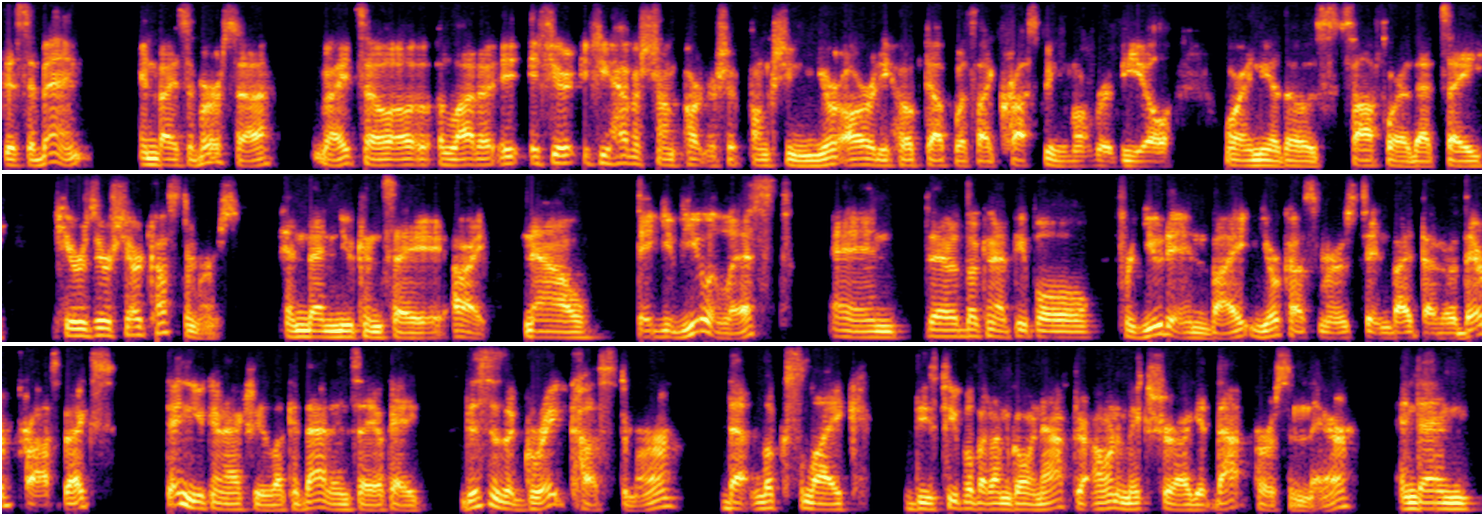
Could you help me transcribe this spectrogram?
this event and vice versa? Right. So a, a lot of if you're if you have a strong partnership function, you're already hooked up with like Crossbeam or Reveal or any of those software that say, here's your shared customers. And then you can say, all right, now they give you a list and they're looking at people for you to invite, your customers to invite that are their prospects, then you can actually look at that and say, okay, this is a great customer that looks like these people that I'm going after, I want to make sure I get that person there. And then,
